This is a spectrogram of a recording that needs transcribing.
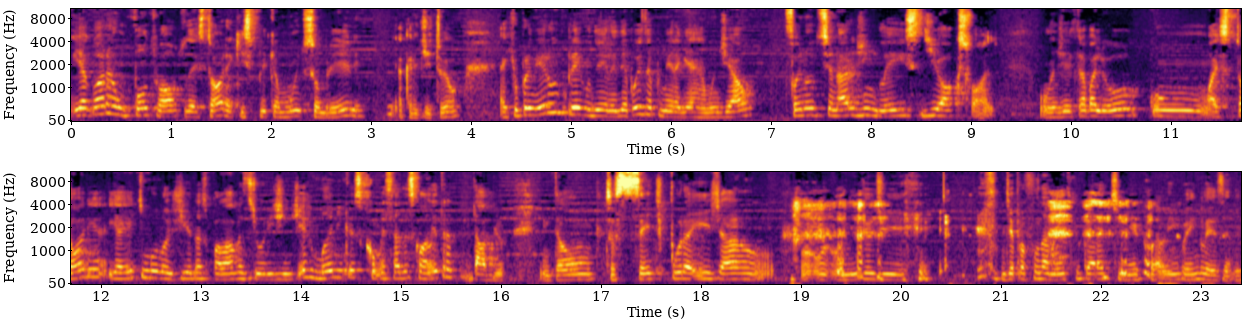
E agora um ponto alto da história que explica muito sobre ele, acredito eu, é que o primeiro emprego dele depois da Primeira Guerra Mundial foi no dicionário de inglês de Oxford, onde ele trabalhou com a história e a etimologia das palavras de origem germânicas começadas com a letra W. Então, você sente por aí já o, o, o nível de, de aprofundamento que o cara tinha com a língua inglesa, né?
